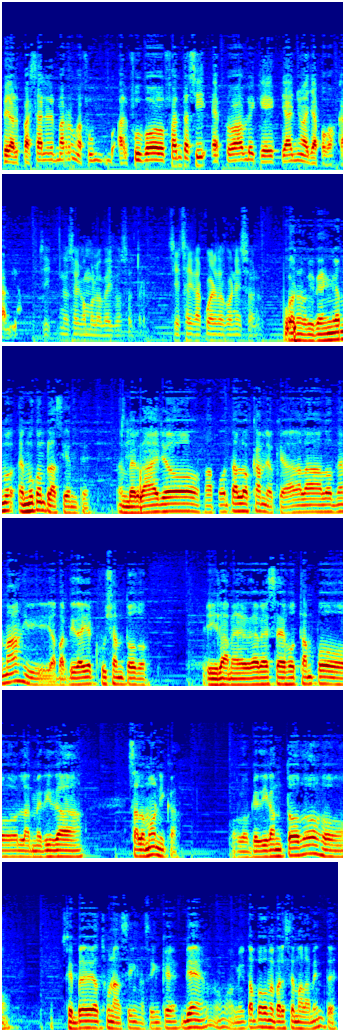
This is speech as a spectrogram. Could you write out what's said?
pero al pasar el marrón al Fútbol Fantasy es probable que este año haya pocos cambios. Sí, no sé cómo lo veis vosotros. Si estáis de acuerdo con eso, ¿no? Bueno, Viven es muy, es muy complaciente. En verdad ellos aportan los cambios que hagan los demás y a partir de ahí escuchan todo. Y la mayoría de veces optan por las medidas salomónicas. O lo que digan todos o siempre actúan así. Así que bien, a mí tampoco me parece malamente.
